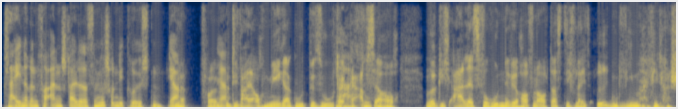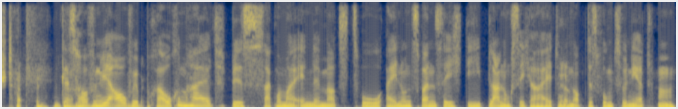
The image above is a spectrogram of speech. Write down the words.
kleineren Veranstalter, das sind wir schon die größten. Ja, ja voll. Ja. Und die war ja auch mega gut besucht. Ja, da gab's super. ja auch wirklich alles für Hunde. Wir hoffen auch, dass die vielleicht irgendwie mal wieder stattfinden kann. Das hoffen wir auch. Wir brauchen halt bis, sagen wir mal, Ende März 2021 die Planungssicherheit. Und ob das funktioniert, hm.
